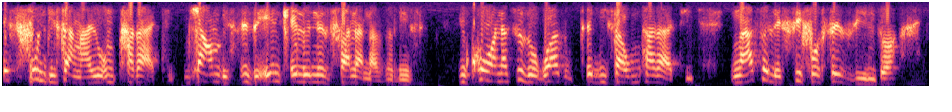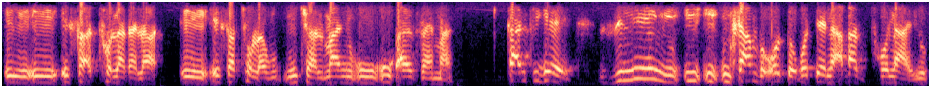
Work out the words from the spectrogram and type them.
esifundisa ngayo umphakathi mhlawumbe size enhlelweni ezifana nazo lezi. Ikhona sizokwazi ukucebisa umphakathi ngaso lesifo sezinzwa eh, eh, esatholakala eh, esathola uMjalmani uAlzheimer. Kanti ke ziningi mhlambe odokotela abazitholayo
